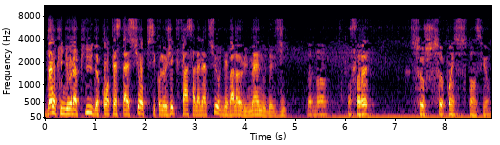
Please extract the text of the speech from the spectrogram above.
Donc il n'y aura plus de contestation psychologique face à la nature des valeurs humaines ou de vie. Bernard, on s'arrête sur ce point de suspension.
